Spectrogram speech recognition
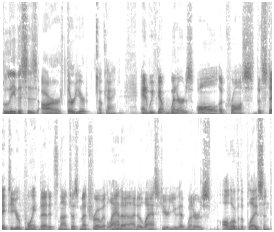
believe this is our third year. Okay. And we've got winners all across the state. To your point that it's not just Metro Atlanta, I know last year you had winners all over the place, and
